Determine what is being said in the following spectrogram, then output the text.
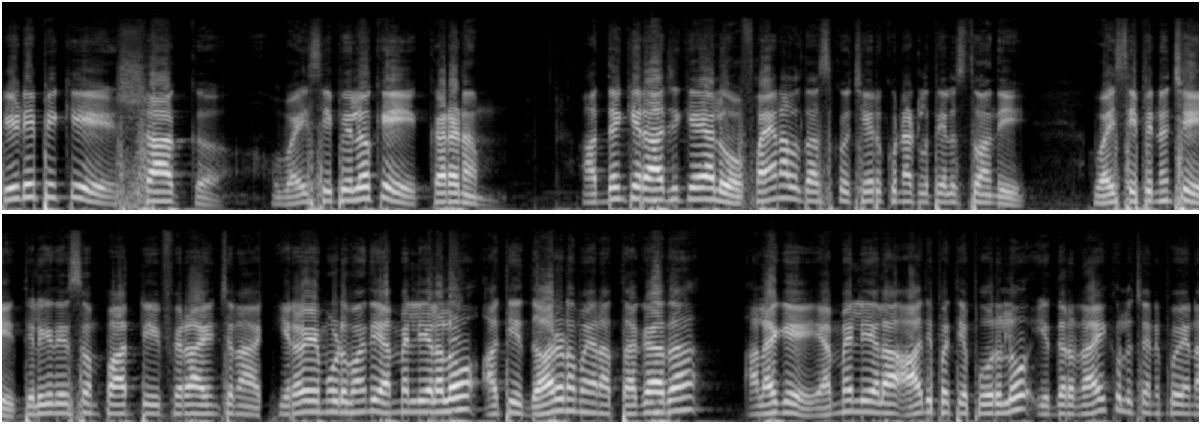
టీడీపీకి షాక్ వైసీపీలోకి కరణం. అద్దంకి రాజకీయాలు ఫైనల్ దశకు చేరుకున్నట్లు తెలుస్తోంది. వైసీపీ నుంచి తెలుగుదేశం పార్టీ ఫిరాయించిన ఇరవై మూడు మంది ఎమ్మెల్యేలలో అతి దారుణమైన తగాదా అలాగే ఎమ్మెల్యేల ఆధిపత్య పోరులో ఇద్దరు నాయకులు చనిపోయిన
